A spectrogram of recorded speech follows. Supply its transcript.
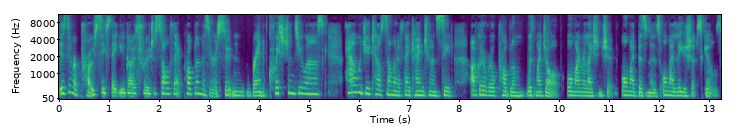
is there a process that you go through to solve that problem? Is there a certain brand of questions you ask? How would you tell someone if they came to you and said, I've got a real problem with my job or my relationship or my business or my leadership skills?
